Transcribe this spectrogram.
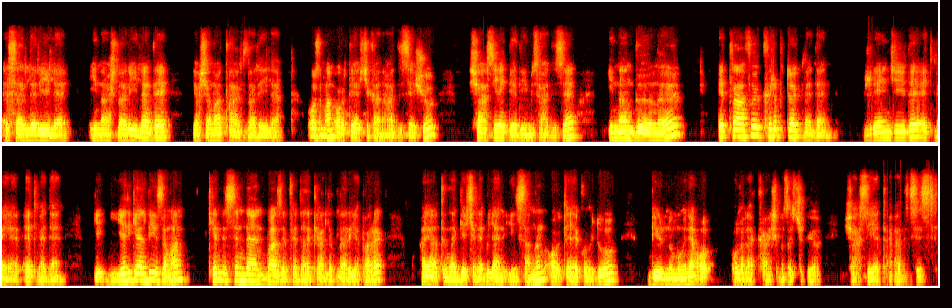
Eserleriyle, inançlarıyla ve yaşama tarzlarıyla. O zaman ortaya çıkan hadise şu, şahsiyet dediğimiz hadise inandığını etrafı kırıp dökmeden, rencide etmeye, etmeden, yeri geldiği zaman kendisinden bazı fedakarlıklar yaparak hayatına geçirebilen insanın ortaya koyduğu bir numune olarak karşımıza çıkıyor şahsiyet hadisesi.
